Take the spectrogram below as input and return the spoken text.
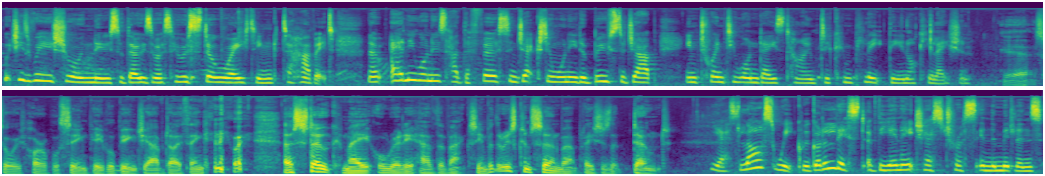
which is reassuring news for those of us who are still waiting to have it. Now, anyone who's had the first injection will need a booster jab in 21 days' time to complete the inoculation. Yeah, it's always horrible seeing people being jabbed, I think. Anyway, uh, Stoke may already have the vaccine, but there is concern about places that don't. Yes, last week we got a list of the NHS trusts in the Midlands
